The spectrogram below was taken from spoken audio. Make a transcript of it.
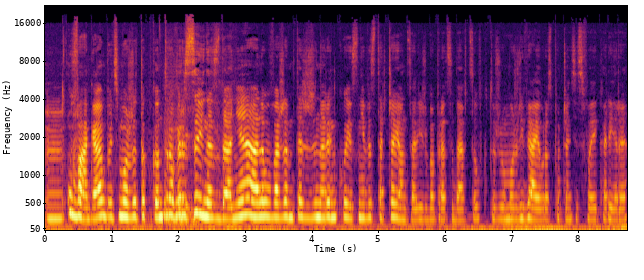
Mm, uwaga, być może to kontrowersyjne zdanie, ale uważam też, że na rynku jest niewystarczająca liczba pracodawców, którzy umożliwiają rozpoczęcie swojej kariery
